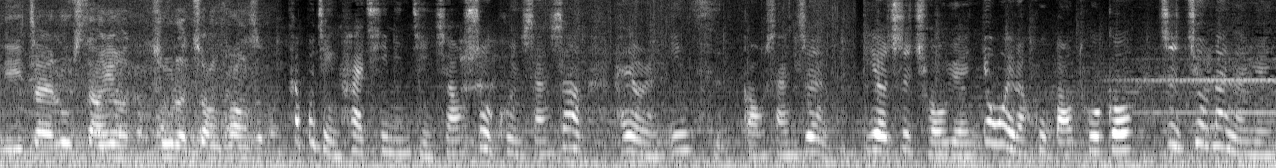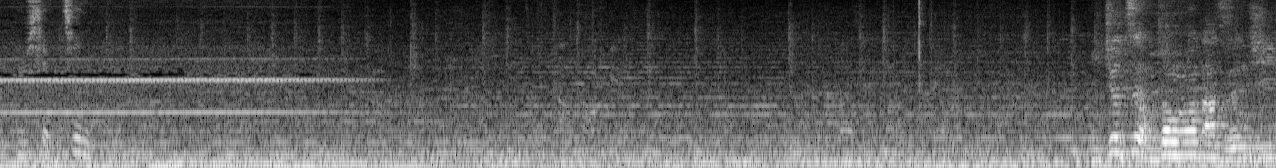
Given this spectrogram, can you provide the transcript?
你在路上又出了状况什么？他不仅害七名警消受困山上，还有人因此高山症。第二次求援又为了互包脱钩，置救难人员于险境。你就这种状况打直升机，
